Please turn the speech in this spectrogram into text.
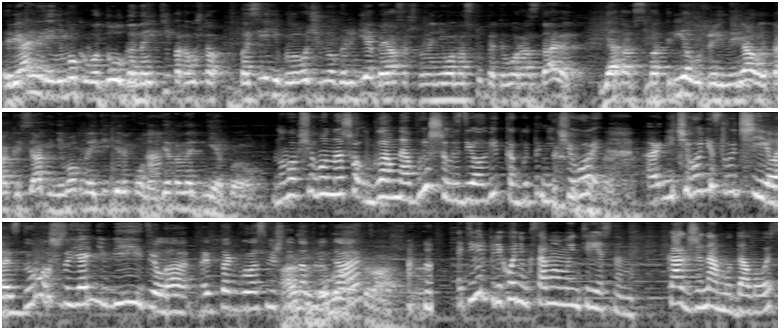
реально я не мог его долго найти, потому что в бассейне было очень много людей, я боялся, что на него наступят, его раздавят. Я там смотрел уже и нырял, и так и сяк, и не мог найти телефон, он где-то на дне был. Ну, в общем, он нашел, главное, вышел и сделал вид, как будто ничего, э, ничего не случилось. Думал, что я не видела. Это так было смешно А наблюдать. А теперь переходим к самому интересному. Как же нам удалось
